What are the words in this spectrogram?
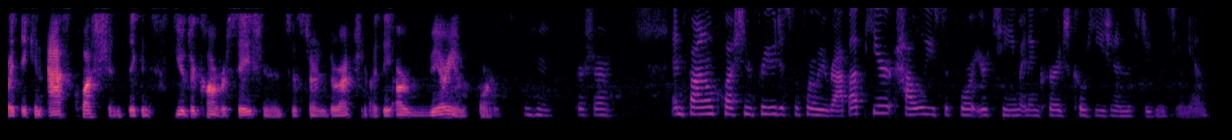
right? They can ask questions. They can steer the conversation into a certain direction right? They are very important. Mm-hmm, for sure. And final question for you just before we wrap up here. How will you support your team and encourage cohesion in the students union?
